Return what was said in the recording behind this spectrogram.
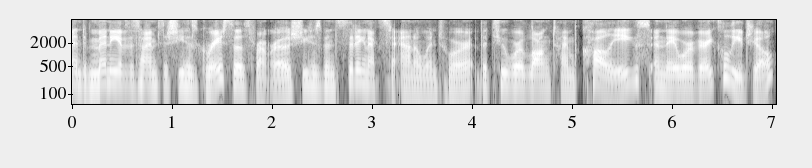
And many of the times that she has graced those front rows, she has been sitting next to Anna Wintour. The two were longtime colleagues, and they were very collegial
